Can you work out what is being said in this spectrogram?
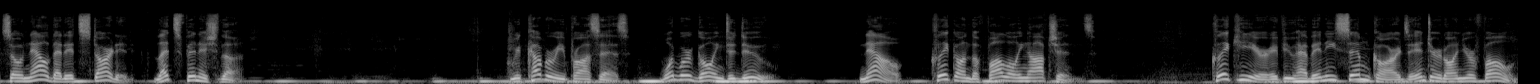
So now that it's started, let's finish the recovery process, what we're going to do. Now, click on the following options. Click here if you have any SIM cards entered on your phone.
